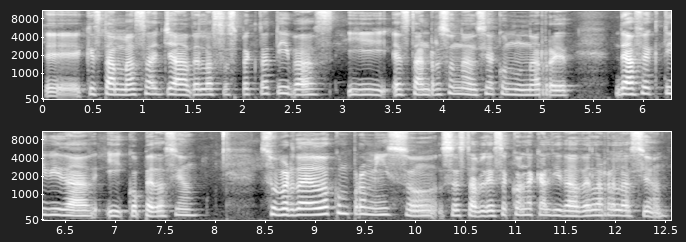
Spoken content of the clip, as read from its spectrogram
eh, que está más allá de las expectativas y está en resonancia con una red de afectividad y cooperación. Su verdadero compromiso se establece con la calidad de la relación.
